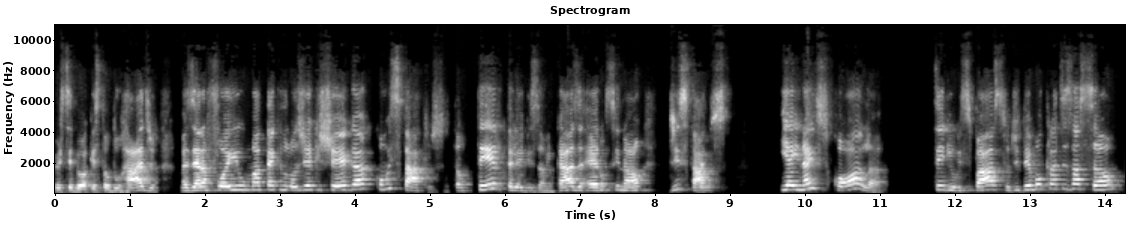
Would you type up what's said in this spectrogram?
percebeu a questão do rádio, mas era foi uma tecnologia que chega com status. Então, ter televisão em casa era um sinal de status. E aí, na escola, seria o espaço de democratização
